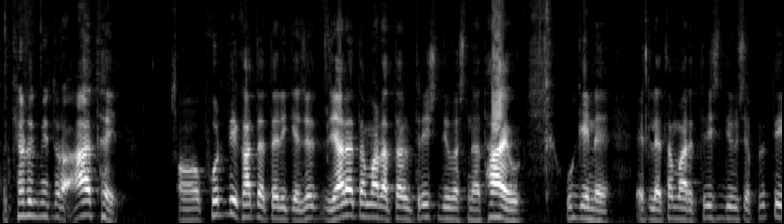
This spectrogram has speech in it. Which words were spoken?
તો ખેડૂત મિત્રો, આ થઈ. ફૂરતી ખાતર તરીકે જ્યારે તમારા તલ ત્રીસ દિવસના થાય ઉગીને, એટલે તમારે ત્રીસ દિવસે પ્રતિ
